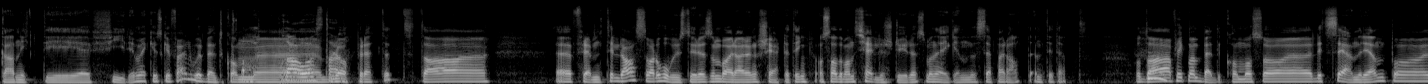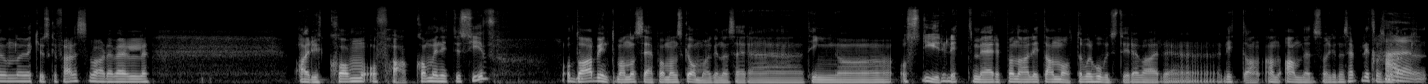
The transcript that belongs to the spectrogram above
ca. 94, om jeg ikke husker feil, hvor Bedcom eh, ble opprettet. Da, eh, frem til da så var det hovedstyret som bare arrangerte ting. Og så hadde man kjellerstyret som en egen separat entitet. Og da fikk man Bedcom også eh, litt senere igjen, på, om jeg ikke husker feil, så var det vel Arkom og Fakom i 97. Og da begynte man å se på om man skulle omorganisere ting og, og styre litt mer på en litt annen måte, hvor hovedstyret var eh, litt an an annerledes organisert. Litt sånn Her, er-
